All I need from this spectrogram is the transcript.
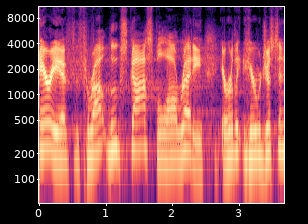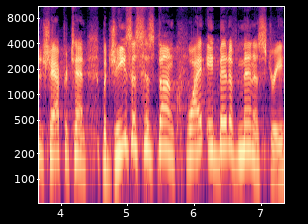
area throughout Luke's gospel already. Early, here we're just in chapter 10. But Jesus has done quite a bit of ministry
